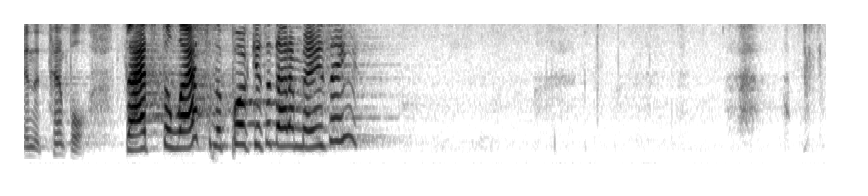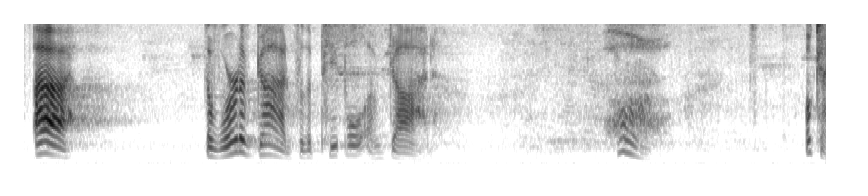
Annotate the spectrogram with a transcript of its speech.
in the temple. That's the last of the book. Isn't that amazing? Uh, the Word of God for the people of God. Oh, okay.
